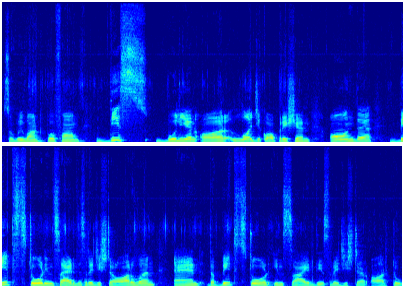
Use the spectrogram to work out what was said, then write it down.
So we want to perform this boolean or logic operation on the bit stored inside this register R1 and the bit stored inside this register R2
